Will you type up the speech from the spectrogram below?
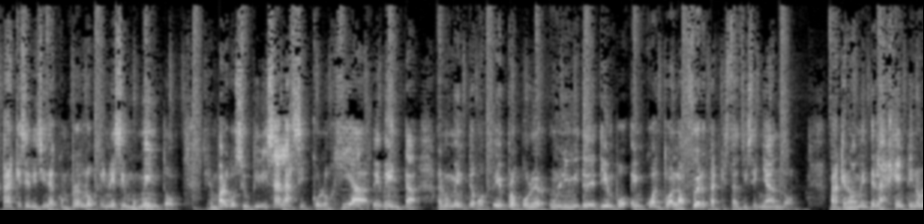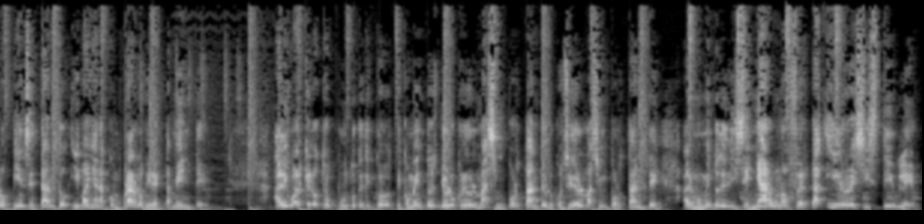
para que se decida comprarlo en ese momento. Sin embargo, se utiliza la psicología de venta al momento de proponer un límite de tiempo en cuanto a la oferta que estás diseñando, para que nuevamente la gente no lo piense tanto y vayan a comprarlo directamente. Al igual que el otro punto que te, comento, yo lo creo el más importante, lo considero el más importante al momento de diseñar una oferta irresistible,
